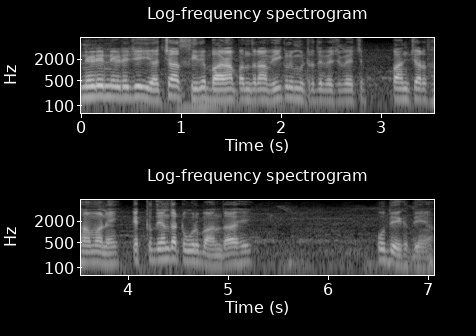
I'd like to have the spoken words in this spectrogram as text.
ਨੇੜੇ ਨੇੜੇ ਜਿਹੀ ਆ, ਝਾਸੀ ਦੇ 12 15 20 ਕਿਲੋਮੀਟਰ ਦੇ ਵਿੱਚ ਵਿੱਚ ਪੰਜ, ਚਾਰ ਥਾਵਾਂ ਨੇ। ਇੱਕ ਦਿਨ ਦਾ ਟੂਰ ਬਣਦਾ ਇਹ। ਉਹ ਦੇਖਦੇ ਆ।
